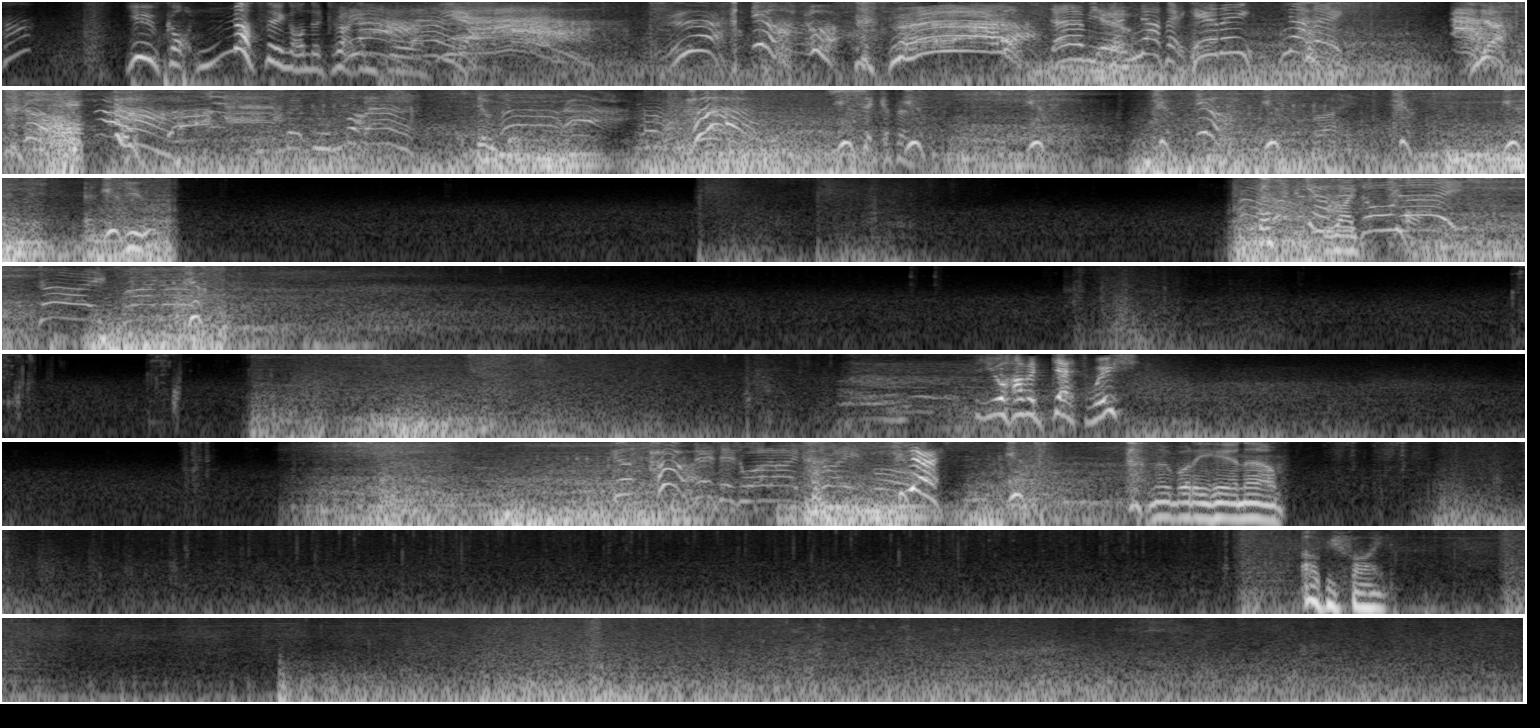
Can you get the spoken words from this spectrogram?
Huh? You've got nothing on the Dragonborn! Damn you! You're nothing, hear me? Nothing! Bet you much! Do you? Sick of it! Right. And you? Right. Die! You have a death wish? What I prayed for! Yes! Nobody here now. I'll be fine.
